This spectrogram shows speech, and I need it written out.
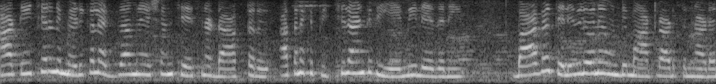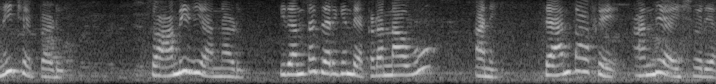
ఆ టీచర్ని మెడికల్ ఎగ్జామినేషన్ చేసిన డాక్టరు అతనికి పిచ్చి లాంటిది ఏమీ లేదని బాగా తెలివిలోనే ఉండి మాట్లాడుతున్నాడని చెప్పాడు. స్వామీజీ అన్నాడు ఇదంతా జరిగింది ఎక్కడన్నావు? అని. శాంతాఫే అంది ఐశ్వర్య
